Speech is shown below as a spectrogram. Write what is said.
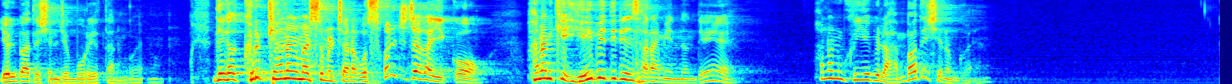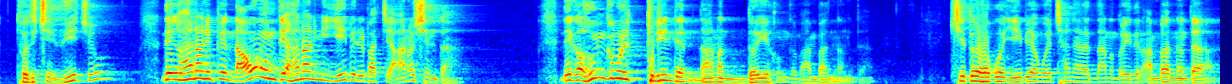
열받으시는지 모르겠다는 거예요. 내가 그렇게 하나님 말씀을 전하고 선지자가 있고 하나님께 예배 드리는 사람이 있는데 하나님 그 예배를 안 받으시는 거예요. 도대체 왜죠? 내가 하나님 앞에 나오는데 하나님이 예배를 받지 않으신다. 내가 헌금을 드리는데 나는 너희 헌금 안 받는다. 기도하고 예배하고 찬양하는데 나는 너희들 안 받는다.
